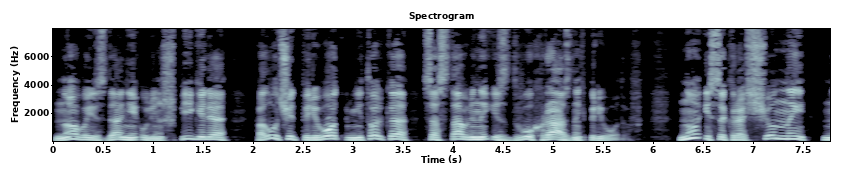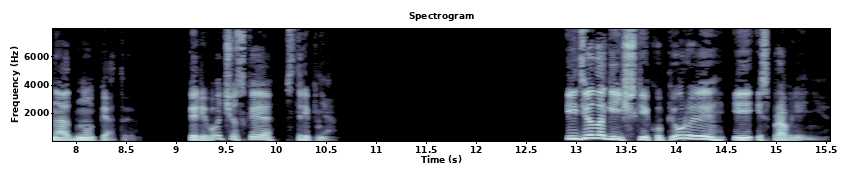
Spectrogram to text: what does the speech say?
новое издание Улиншпигеля, получит перевод не только составленный из двух разных переводов, но и сокращенный на одну пятую. Переводческая стрипня. Идеологические купюры и исправления.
